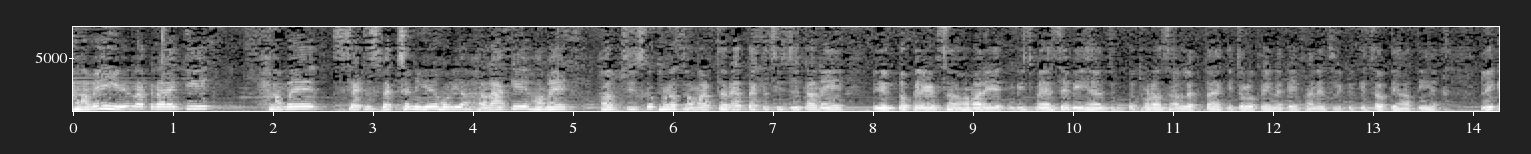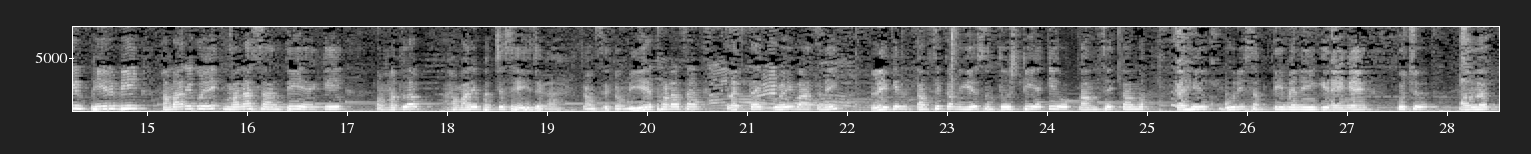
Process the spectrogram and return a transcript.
हमें ये लग रहा है कि हमें सेटिस्फेक्शन ये हो रही है हालाँकि हमें हर चीज़ का थोड़ा समर्थन रहता है, किसी चीज़ का नहीं। एक दो पेरेंट्स हमारे बीच में ऐसे भी हैं, जिनको थोड़ा सा लगता है कि चलो कहीं ना कहीं फाइनेंशियली क्योंकि सब देहाती हैं। लेकिन फिर भी हमारे को एक मना शांति है कि मतलब हमारे बच्चे सही जगह है, कम से कम। ये थोड़ा सा लगता है कोई बात नहीं, लेकिन कम से कम ये संतुष्टि है कि वो कम से कम कहीं बुरी शक्ति में नहीं गिरेंगे। कुछ मतलब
